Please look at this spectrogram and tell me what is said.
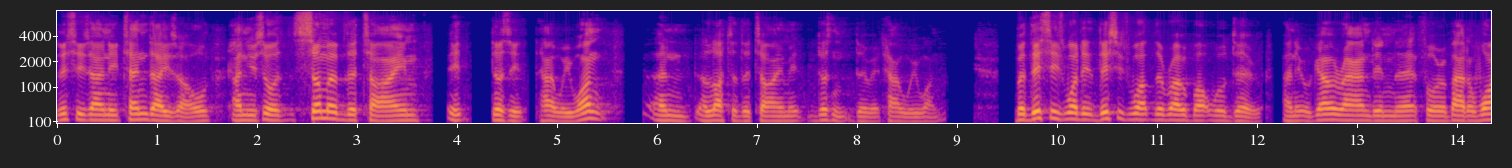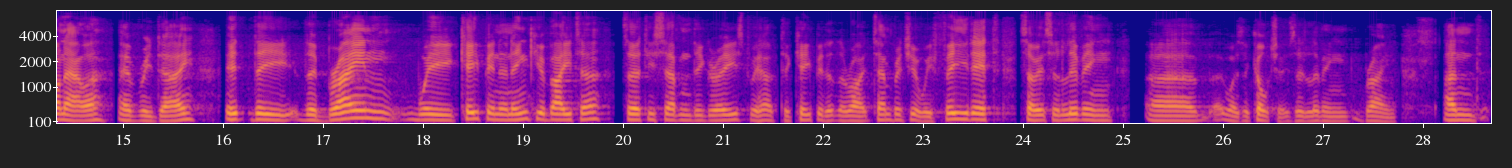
This is only 10 days old, and you saw some of the time it does it how we want, and a lot of the time it doesn't do it how we want. But this is what it, this is what the robot will do, and it will go around in there for about a one hour every day. It, the the brain we keep in an incubator, 37 degrees. We have to keep it at the right temperature. We feed it, so it's a living. Uh, well, it's a culture. It's a living brain, and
